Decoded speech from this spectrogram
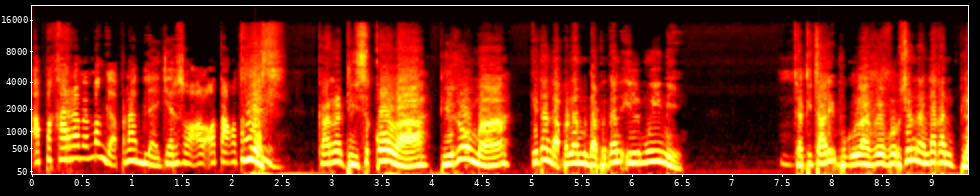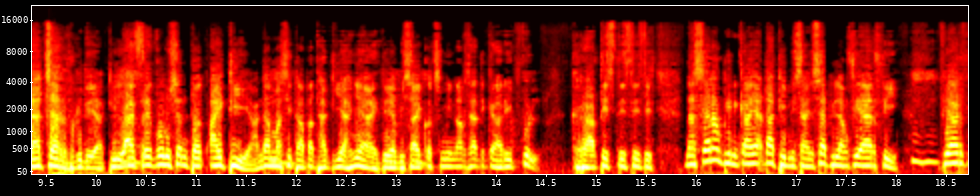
Apa karena memang nggak pernah belajar soal otak-otak ini? Yes, karena di sekolah, di Roma, kita tidak pernah mendapatkan ilmu ini. Jadi cari buku Live Revolution, Anda akan belajar begitu ya. Di liverevolution.id, Anda masih dapat hadiahnya itu ya. Bisa ikut seminar saya tiga hari full, gratis, tis, tis, tis. Nah sekarang begini, kayak tadi misalnya saya bilang VRV. VRV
